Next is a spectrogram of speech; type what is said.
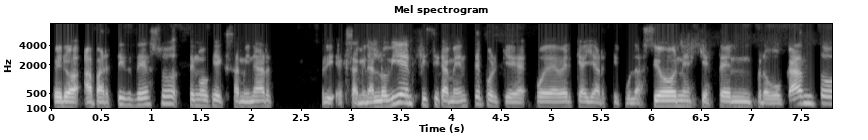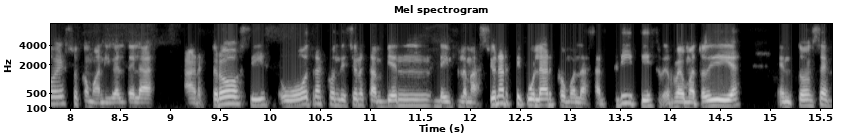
Pero a partir de eso, tengo que examinar examinarlo bien físicamente porque puede haber que hay articulaciones que estén provocando eso, como a nivel de la artrosis u otras condiciones también de inflamación articular como las artritis reumatoidea. Entonces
